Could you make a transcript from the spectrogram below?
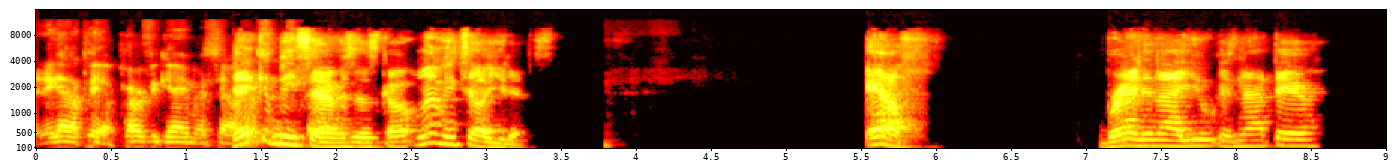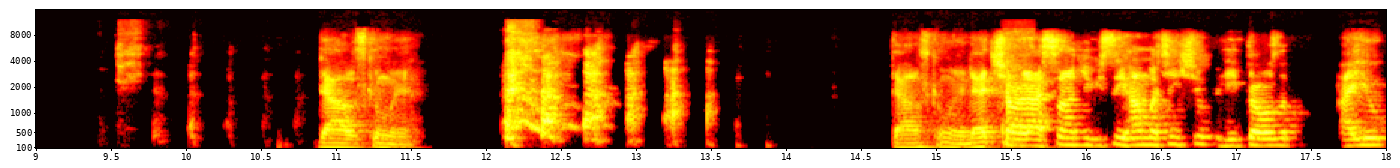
and they got to play a perfect game in San Francisco. They can beat San Francisco. Let me tell you this. If Brandon Aiyuk is not there, Dallas can win. Dallas can win. That chart I sent you, you see how much he shoot, he throws the Aiyuk.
